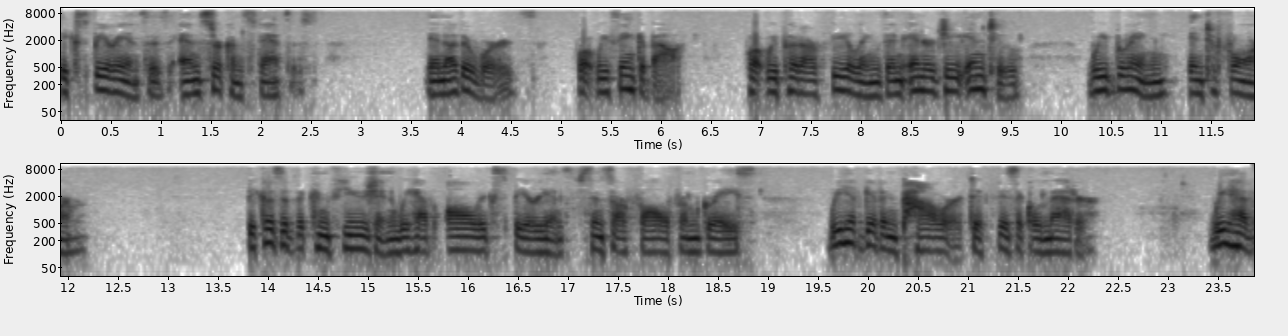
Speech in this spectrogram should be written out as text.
experiences, and circumstances. In other words, what we think about, what we put our feelings and energy into, we bring into form. Because of the confusion we have all experienced since our fall from grace, we have given power to physical matter. We have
